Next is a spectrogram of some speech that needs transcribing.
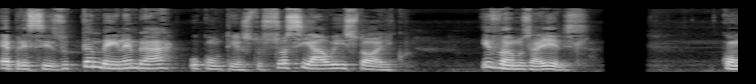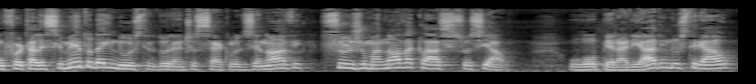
é preciso também lembrar o contexto social e histórico. E vamos a eles. Com o fortalecimento da indústria durante o século XIX, surge uma nova classe social, o operariado industrial,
